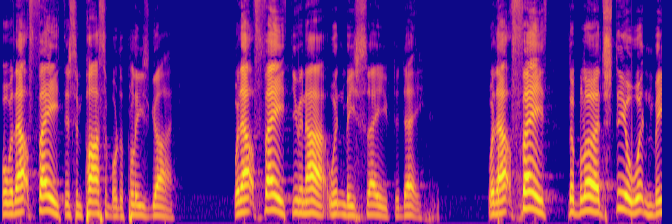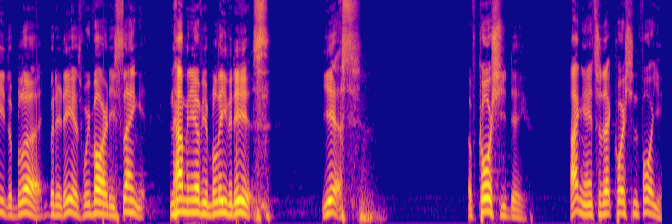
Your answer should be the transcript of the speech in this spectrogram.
For without faith, it's impossible to please God. Without faith, you and I wouldn't be saved today. Without faith, the blood still wouldn't be the blood, but it is. We've already sang it. And how many of you believe it is? Yes. Of course you do. I can answer that question for you.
